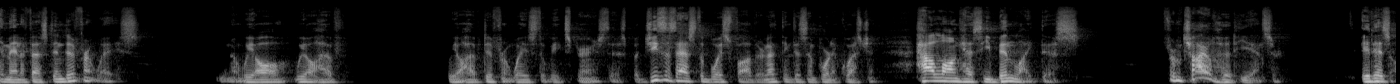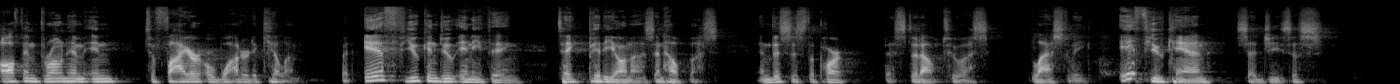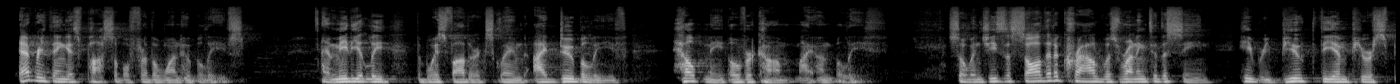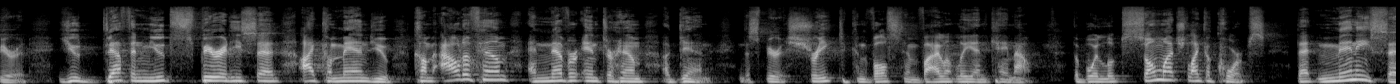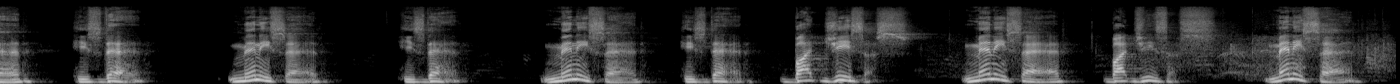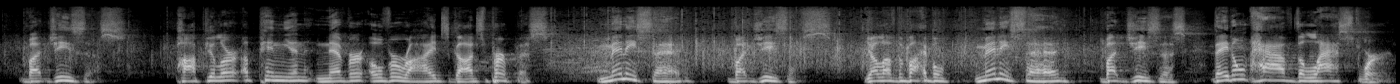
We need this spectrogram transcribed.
It manifests in different ways. You know, we all, we all have we all have different ways that we experience this. But Jesus asked the boy's father, and I think this is an important question How long has he been like this? From childhood, he answered. It has often thrown him into fire or water to kill him. But if you can do anything, take pity on us and help us. And this is the part that stood out to us last week. If you can, said Jesus, everything is possible for the one who believes. Immediately, the boy's father exclaimed, I do believe. Help me overcome my unbelief. So when Jesus saw that a crowd was running to the scene, he rebuked the impure spirit. You deaf and mute spirit, he said, I command you, come out of him and never enter him again. And the spirit shrieked, convulsed him violently, and came out. The boy looked so much like a corpse that many said, He's dead. Many said, He's dead. Many said, He's dead. But Jesus. Many said, But Jesus. Many said, but Jesus. Popular opinion never overrides God's purpose. Many said, but Jesus. Y'all love the Bible? Many said, but Jesus. They don't have the last word.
